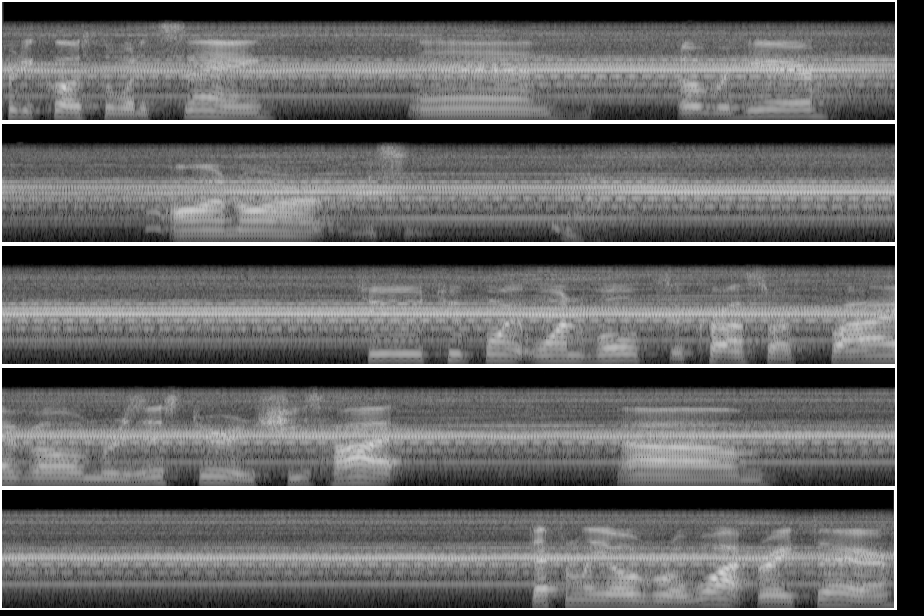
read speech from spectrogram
pretty close to what it's saying. And over here, on our, two 2.1 volts across our 5 ohm resistor and she's hot. Um, definitely over a watt right there.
